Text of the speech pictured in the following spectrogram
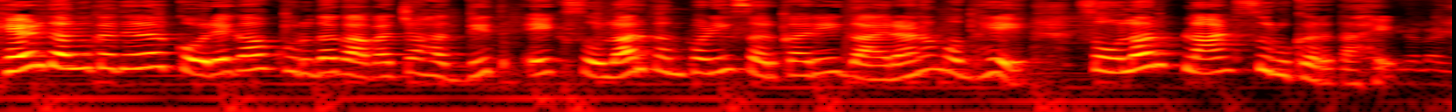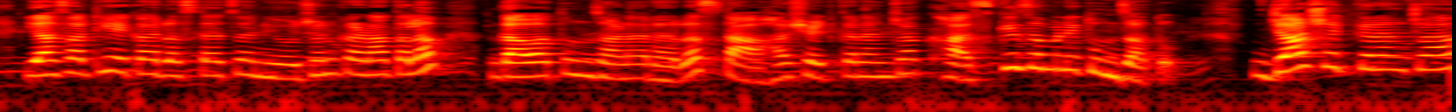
खेड तालुक्यातील कोरेगाव खुर्द गावाच्या हद्दीत एक सोलार कंपनी सरकारी गायराणामध्ये सोलार प्लांट सुरू करत आहे. यासाठी एका रस्त्याचं नियोजन करण्यात आलं. गावातून जाणारा रस्ता हा शेतकऱ्यांच्या खासगी जमिनीतून जातो. ज्या शेतकऱ्यांच्या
